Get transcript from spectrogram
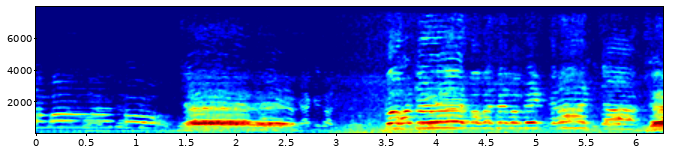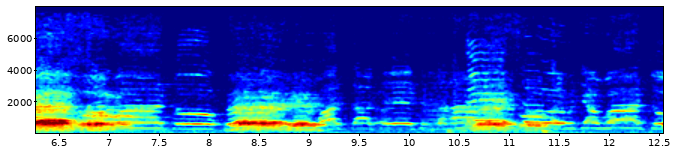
आवाज हो डॉक्टर बाबासाहेब आंबेडकरांचा वाचो. भारताचे संविधानाचे वाचो.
